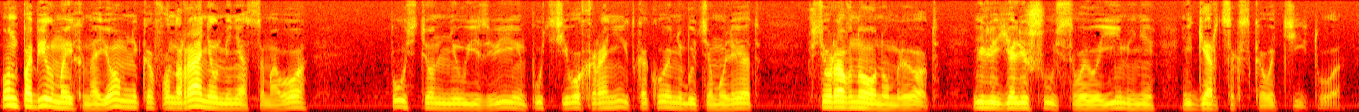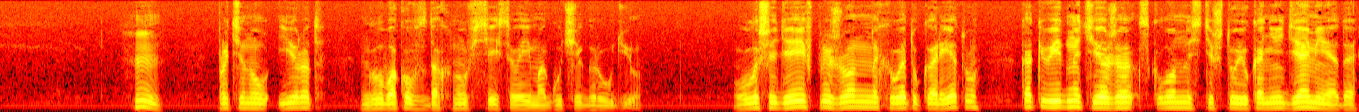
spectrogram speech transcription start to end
Он побил моих наемников, он ранил меня самого. Пусть он неуязвим, пусть его хранит какой-нибудь амулет, все равно он умрет, или я лишусь своего имени и герцогского титула. «Хм», — протянул Ирод, глубоко вздохнув всей своей могучей грудью. «У лошадей, впряженных в эту карету, как видно, те же склонности, что и у коней Диомеда,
